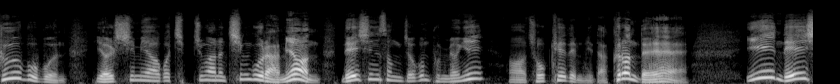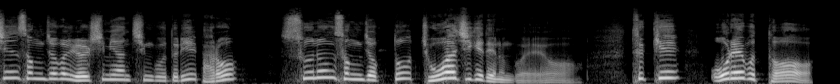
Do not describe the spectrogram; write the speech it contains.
그 부분 열심히 하고 집중하는 친구라면 내신 성적은 분명히 어, 좋게 됩니다. 그런데 이 내신 성적을 열심히 한 친구들이 바로 수능 성적도 좋아지게 되는 거예요. 특히 올해부터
